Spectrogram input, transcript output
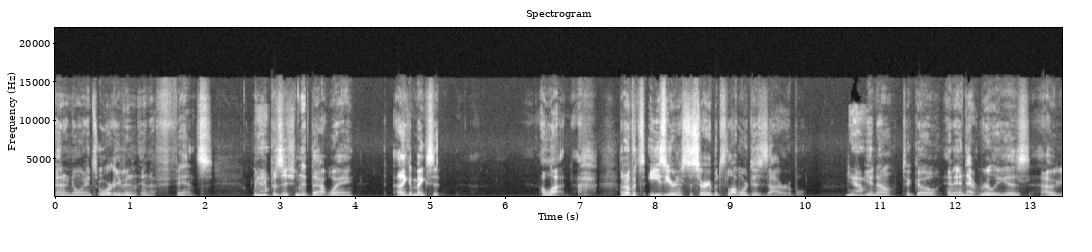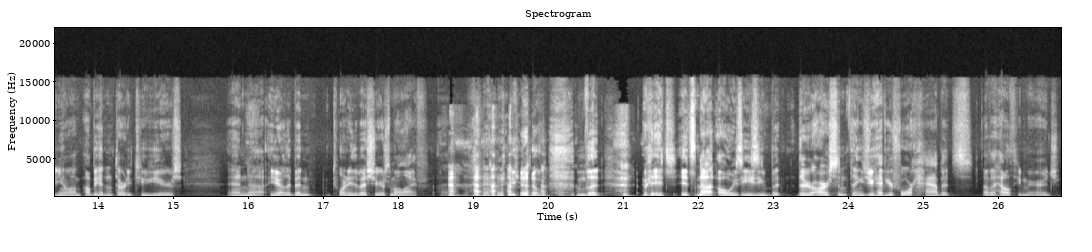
an annoyance or even an offense. When you position it that way, I think it makes it a lot. I don't know if it's easier necessarily, but it's a lot more desirable. Yeah. You know, to go and and that really is. I, you know, I'm, I'll be hitting 32 years, and uh, you know they've been 20 of the best years of my life. Um, you know, but it's it's not always easy. But there are some things. You have your four habits of a healthy marriage.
